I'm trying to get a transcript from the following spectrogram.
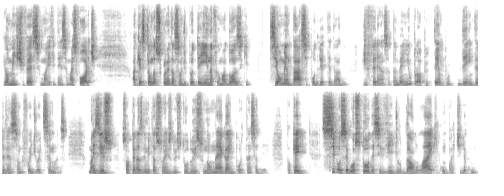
realmente tivesse uma evidência mais forte. A questão da suplementação de proteína foi uma dose que, se aumentasse, poderia ter dado diferença também, e o próprio tempo de intervenção, que foi de oito semanas. Mas isso são apenas limitações do estudo, isso não nega a importância dele, tá ok? Se você gostou desse vídeo, dá um like, compartilha com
